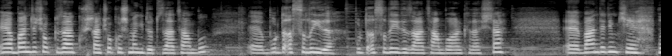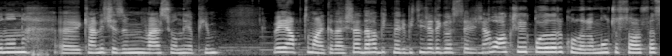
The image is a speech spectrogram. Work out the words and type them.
E, bence çok güzel kuşlar. Çok hoşuma gidiyordu zaten bu. E, burada asılıydı. Burada asılıydı zaten bu arkadaşlar. E, ben dedim ki bunun e, kendi çizimim versiyonunu yapayım. Ve yaptım arkadaşlar. Daha bitmedi. Bitince de göstereceğim. Bu akrilik boyaları kullanıyorum. Multi Surface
